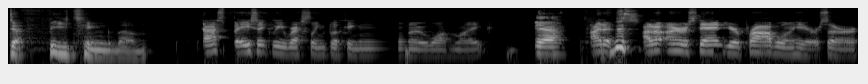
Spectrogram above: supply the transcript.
defeating them. That's basically wrestling booking 101. Like, Yeah. I don't, This- I don't understand your problem here, sir.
